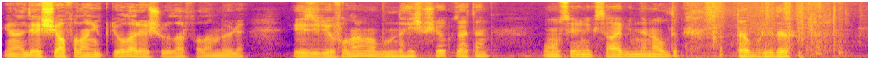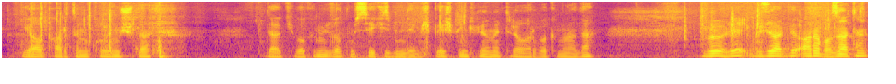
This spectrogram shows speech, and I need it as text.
Genelde eşya falan yüklüyorlar ya şuralar falan böyle eziliyor falan ama bunda hiçbir şey yok. Zaten 10 senelik sahibinden aldık. Hatta buraya da yağ kartını koymuşlar. Bir dahaki bakım 168 bin demiş. 5000 kilometre var bakımına da. Böyle güzel bir araba. Zaten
